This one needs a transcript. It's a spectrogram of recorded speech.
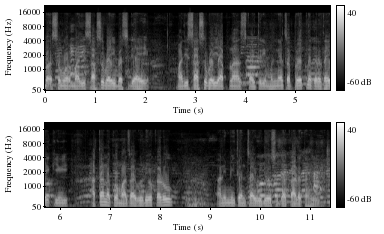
ब समोर माझी सासूबाई बसली आहे. माझी सासूबाई आपणास काहीतरी म्हणण्याचा प्रयत्न करत आहे की आता नको माझा व्हिडिओ काढू आणि मी त्यांचा व्हिडिओसुद्धा काढत आहे.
